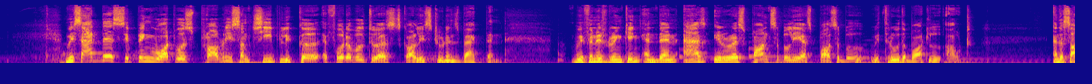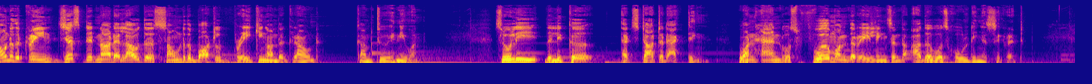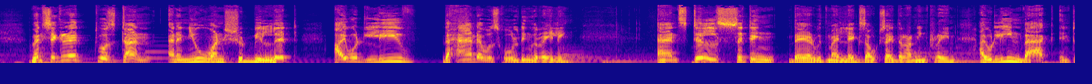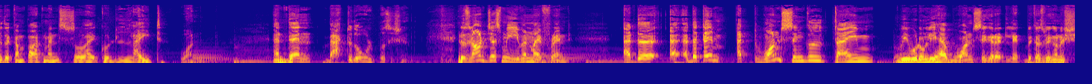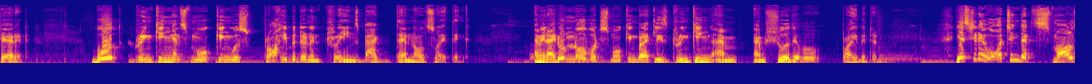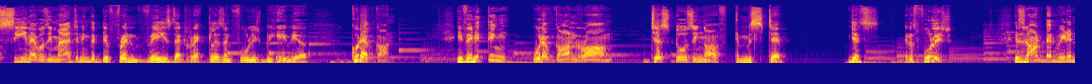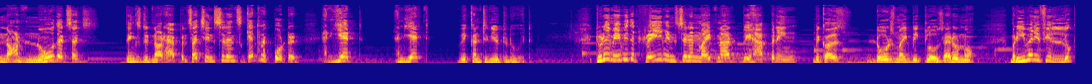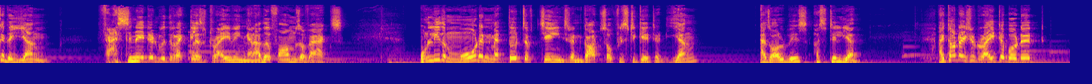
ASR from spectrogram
we sat there sipping what was probably some cheap liquor affordable to us college students back then. We finished drinking and then, as irresponsibly as possible, we threw the bottle out. And the sound of the train just did not allow the sound of the bottle breaking on the ground come to anyone. Slowly, the liquor had started acting. One hand was firm on the railings and the other was holding a cigarette. When cigarette was done and a new one should be lit, I would leave the hand I was holding the railing and still sitting there with my legs outside the running train, I would lean back into the compartment so I could light one. And then back to the old position. It was not just me, even my friend. At the at the time, at one single time, we would only have one cigarette lit because we're going to share it. Both drinking and smoking was prohibited in trains back then also I think. I mean I don't know about smoking but at least drinking I'm I'm sure they were prohibited. Yesterday watching that small scene I was imagining the different ways that reckless and foolish behavior could have gone. If anything would have gone wrong, just dozing off, a misstep. Yes, it was foolish. It's not that we did not know that such things did not happen. Such incidents get reported, and yet, and yet, we continue to do it. Today, maybe the train incident might not be happening because doors might be closed. I don't know. But even if you look at the young, fascinated with reckless driving and other forms of acts, only the mode and methods have changed and got sophisticated. Young, as always, are still young. I thought I should write about it,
